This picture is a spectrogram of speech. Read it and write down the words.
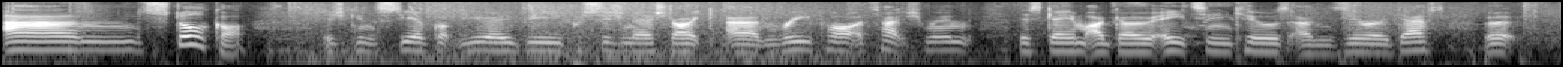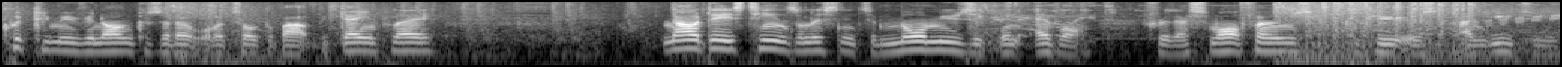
and Stalker. As you can see I've got the UAV, Precision Airstrike and Repart attachment. This game I go 18 kills and 0 deaths but quickly moving on because I don't want to talk about the gameplay. Nowadays, teens are listening to more music than ever through their smartphones, computers, and YouTube.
